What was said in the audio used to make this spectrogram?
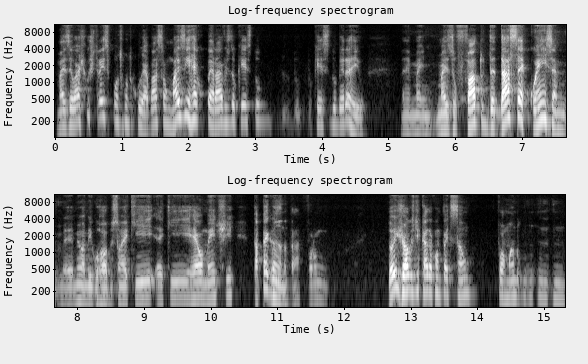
Mas eu acho que os três pontos contra o Cuiabá são mais irrecuperáveis do que esse do, do, do que esse do Beira Rio. Né? Mas, mas, o fato de, da sequência, meu amigo Robson, é que, é que realmente tá pegando, tá? Foram dois jogos de cada competição, formando um, um,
